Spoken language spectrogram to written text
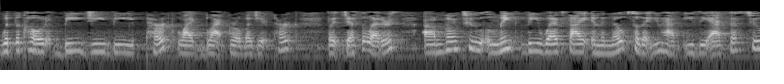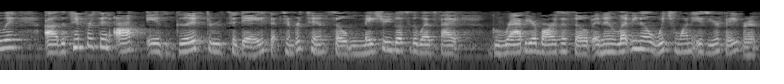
with the code BGB perk, like Black Girl Budget perk, but just the letters. I'm going to link the website in the notes so that you have easy access to it. Uh, the 10% off is good through today, September 10th, so make sure you go to the website, grab your bars of soap, and then let me know which one is your favorite.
